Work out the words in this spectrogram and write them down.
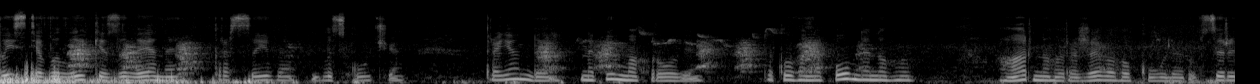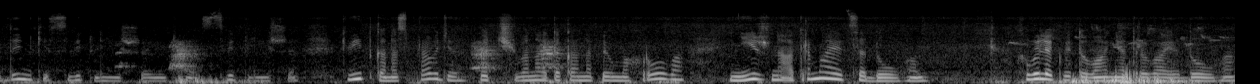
Листя велике, зелене, красиве, блискуче. Троянди напівмахрові, такого наповненого, гарного рожевого кольору. Всерединки світлішають, світліше. Квітка насправді, хоч вона така напівмахрова, ніжна, а тримається довго. Хвиля квітування триває довго,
